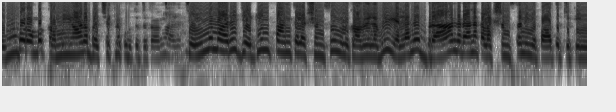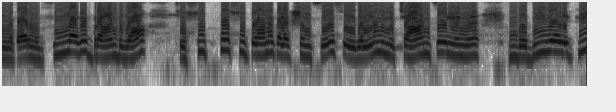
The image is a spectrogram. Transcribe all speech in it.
ரொம்ப ரொம்ப கம்மியான பட்ஜெட்ல கொடுத்துட்டு இருக்காங்க இந்த மாதிரி ஜெகின் பேண்ட் கலெக்ஷன்ஸ் உங்களுக்கு அவைலபிள் எல்லாமே பிராண்டடான கலெக்ஷன்ஸ் தான் நீங்க பாத்துட்டு இருக்கீங்க பாருங்க ஃபுல்லாவே பிராண்ட் தான். ஸோ சூப்பர் சூப்பரான கலெக்ஷன்ஸ் ஸோ இதெல்லாம் நீங்க சான்ஸே இல்லைங்க. இந்த தீபாவளிக்கு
